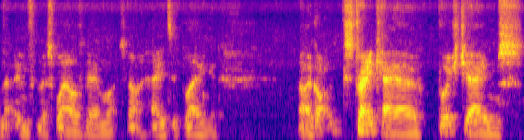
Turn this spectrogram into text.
that infamous Wales game, which I hated playing it. And I got straight KO, Butch James,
